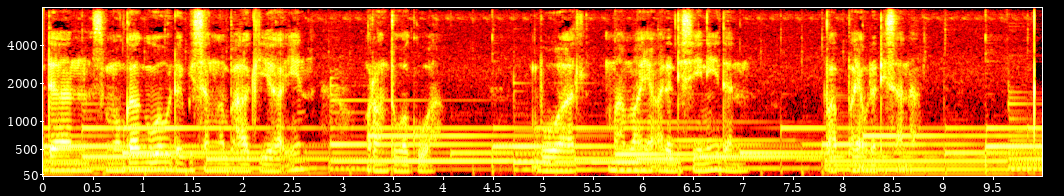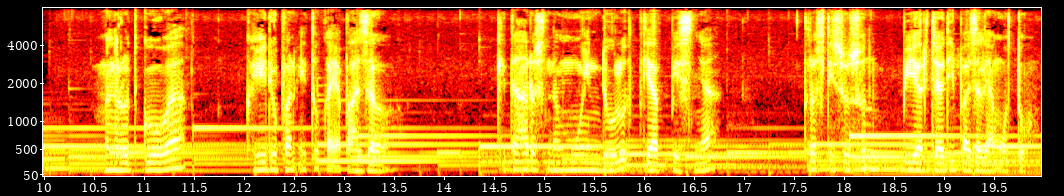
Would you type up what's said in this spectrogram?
dan semoga gue udah bisa ngebahagiain orang tua gue buat mama yang ada di sini dan papa yang udah di sana. Menurut gue, kehidupan itu kayak puzzle. Kita harus nemuin dulu tiap piece-nya, terus disusun biar jadi puzzle yang utuh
